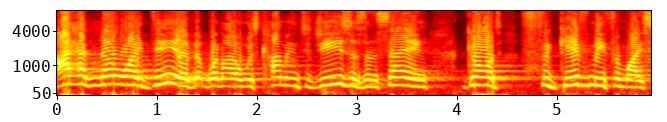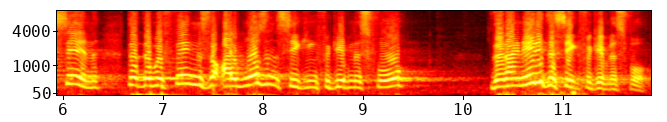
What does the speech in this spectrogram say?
I had no idea that when I was coming to Jesus and saying, God, forgive me for my sin, that there were things that I wasn't seeking forgiveness for that I needed to seek forgiveness for.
